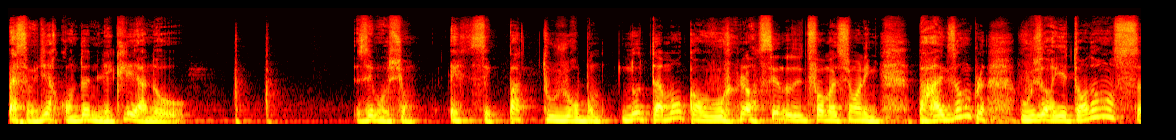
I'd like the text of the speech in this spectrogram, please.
bah, ça veut dire qu'on donne les clés à nos émotions. Et c'est pas toujours bon, notamment quand vous vous lancez dans une formation en ligne. Par exemple, vous auriez tendance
